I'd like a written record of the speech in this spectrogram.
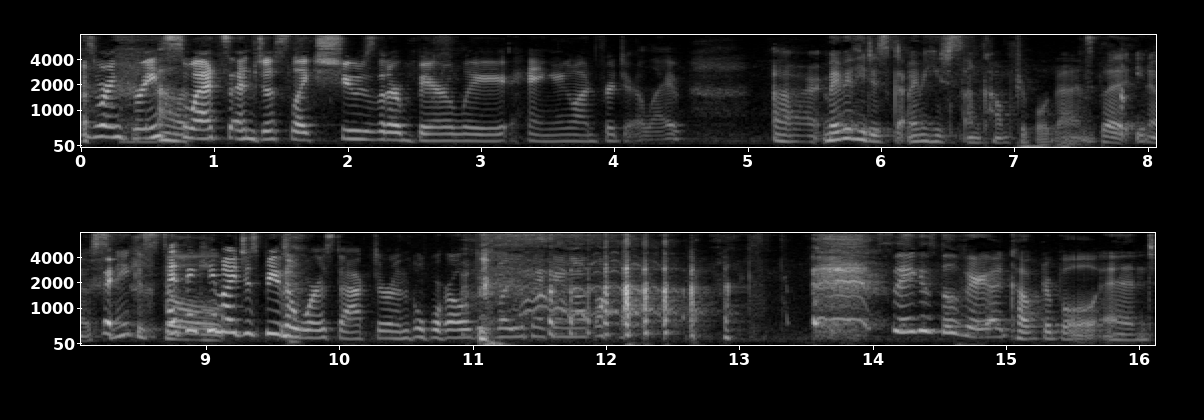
he's wearing green Oh. sweats and just like shoes that are barely hanging on for dear life. Uh, maybe he just got. Maybe he's just uncomfortable then. But you know, Snake is still. I think he might just be the worst actor in the world. Is what you're picking up on. Snake is still very uncomfortable, and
